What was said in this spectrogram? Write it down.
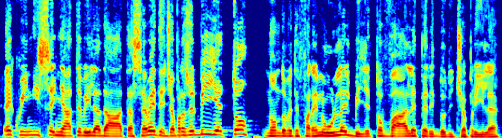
E quindi segnatevi la data. Se avete già preso il biglietto, non dovete fare nulla, il biglietto vale per il 12 aprile.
